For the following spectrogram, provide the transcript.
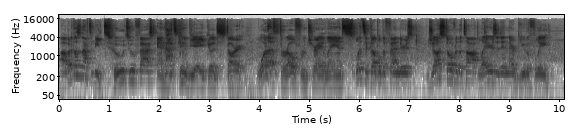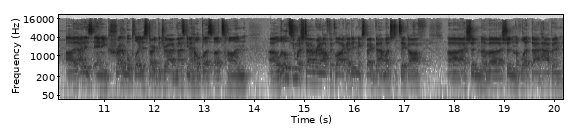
uh, but it doesn't have to be too, too fast, and that's going to be a good start. What a throw from Trey Lance. Splits a couple defenders just over the top, layers it in there beautifully. Uh, that is an incredible play to start the drive, and that's going to help us a ton. Uh, a little too much time ran off the clock. I didn't expect that much to tick off. Uh, I shouldn't have uh, shouldn't have let that happen.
